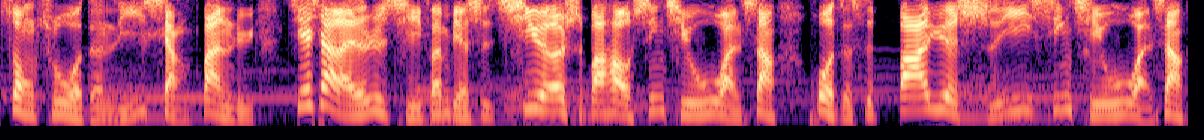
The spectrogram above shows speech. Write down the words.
种出我的理想伴侣。接下来的日期分别是七月二十八号星期五晚上，或者是八月十一星期五晚上，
